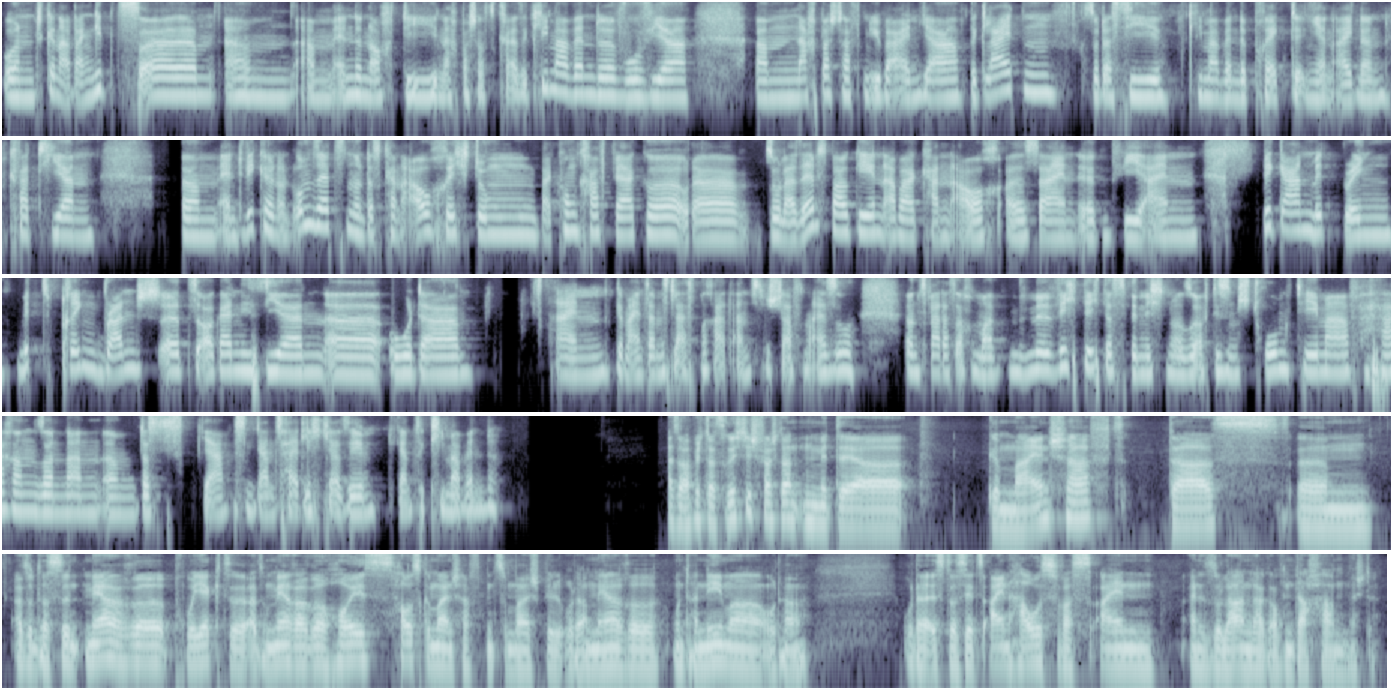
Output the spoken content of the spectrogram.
Und genau, dann gibt's ähm, ähm, am Ende noch die Nachbarschaftskreise Klimawende, wo wir ähm, Nachbarschaften über ein Jahr begleiten, sodass sie Klimawendeprojekte in ihren eigenen Quartieren ähm, entwickeln und umsetzen. Und das kann auch Richtung Balkonkraftwerke oder Solar-Selbstbau gehen, aber kann auch äh, sein, irgendwie einen vegan mitbringen, mitbringen Brunch äh, zu organisieren äh, oder ein gemeinsames Lastenrad anzuschaffen. Also uns war das auch immer wichtig, dass wir nicht nur so auf diesem Stromthema verharren, sondern ähm, das ja ein bisschen ganzheitlicher sehen, die ganze Klimawende. Also habe ich das richtig verstanden mit der Gemeinschaft, dass ähm, also das sind mehrere Projekte, also mehrere Haus, Hausgemeinschaften zum Beispiel oder mehrere Unternehmer oder oder ist das jetzt ein Haus, was ein, eine Solaranlage auf dem Dach haben möchte?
